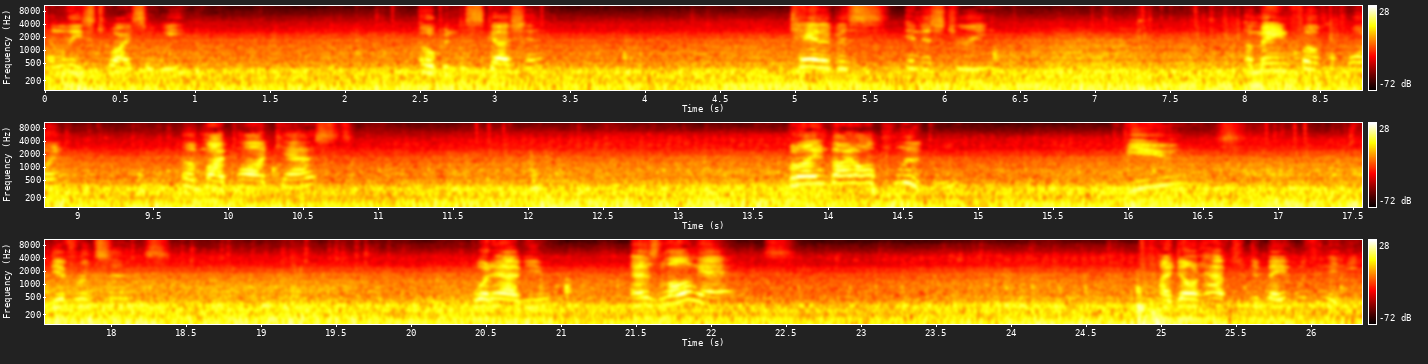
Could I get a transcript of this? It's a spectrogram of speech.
at least twice a week. Open discussion, cannabis industry, a main focal point of my podcast. But I invite all political views, differences, what have you, as long as I don't have to debate with an idiot.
